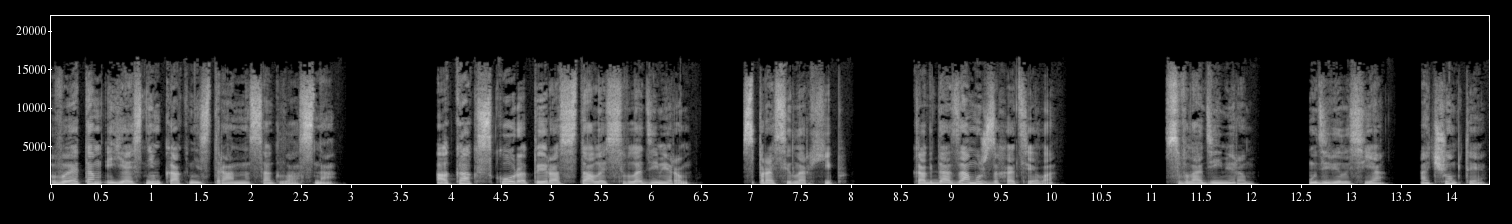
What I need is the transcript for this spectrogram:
В этом я с ним, как ни странно, согласна. «А как скоро ты рассталась с Владимиром?» — спросил Архип. «Когда замуж захотела?» «С Владимиром?» — удивилась я. «О чем ты?»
